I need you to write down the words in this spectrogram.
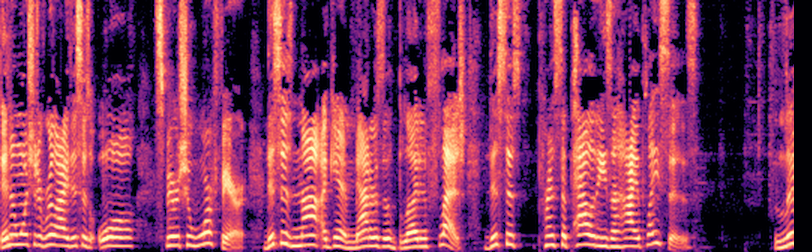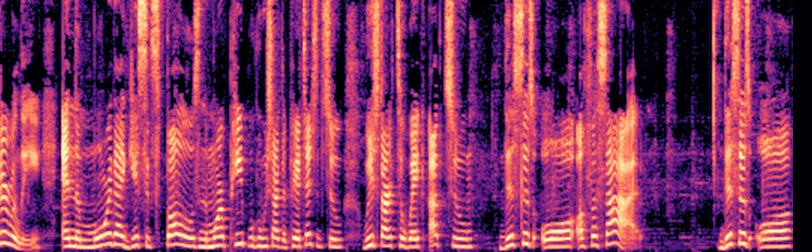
They don't want you to realize this is all spiritual warfare. This is not, again, matters of blood and flesh. This is principalities in high places. Literally. And the more that gets exposed and the more people who we start to pay attention to, we start to wake up to this is all a facade. This is all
